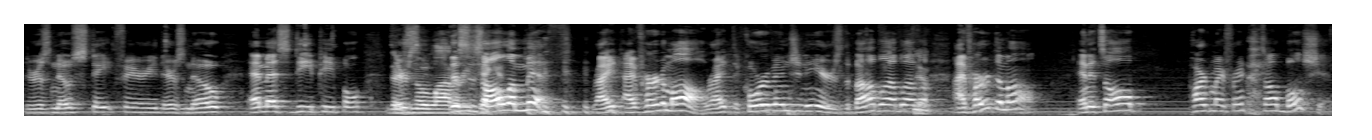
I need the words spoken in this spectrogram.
There is no state fairy. There's no MSD people. There's no lottery This is all a myth, right? I've heard them all, right? The Corps of Engineers, the blah, blah, blah, blah. Yeah. I've heard them all. And it's all, pardon my French, it's all bullshit.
